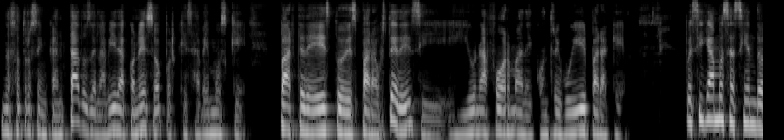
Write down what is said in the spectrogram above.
Nosotros encantados de la vida con eso porque sabemos que parte de esto es para ustedes y, y una forma de contribuir para que pues sigamos haciendo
